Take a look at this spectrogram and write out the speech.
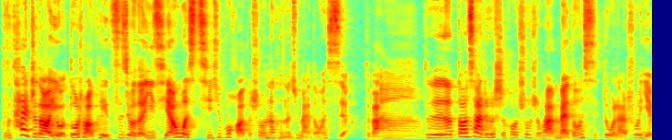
不太知道有多少可以自救的。以前我情绪不好的时候，那可能去买东西，对吧？嗯，对，当下这个时候，说实话，买东西对我来说也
